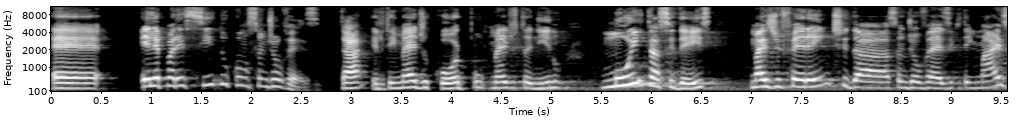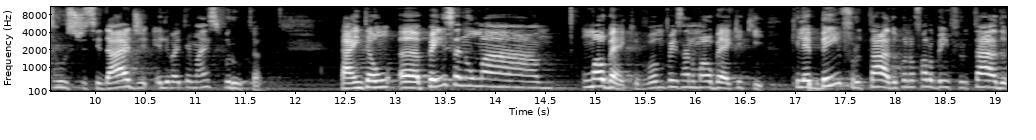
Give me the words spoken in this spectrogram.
É, ele é parecido com o Sangiovese, tá? Ele tem médio corpo, médio tanino, muita acidez, mas diferente da Sangiovese, que tem mais rusticidade, ele vai ter mais fruta. Tá? Então, uh, pensa numa um Malbec, vamos pensar no Malbec aqui, que ele é bem frutado. Quando eu falo bem frutado,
